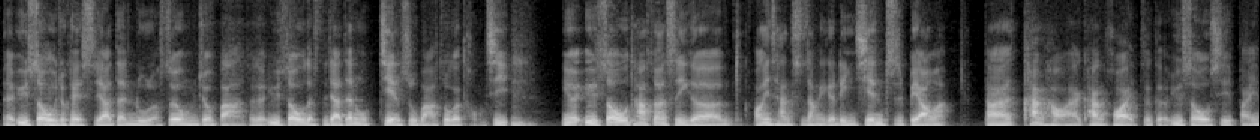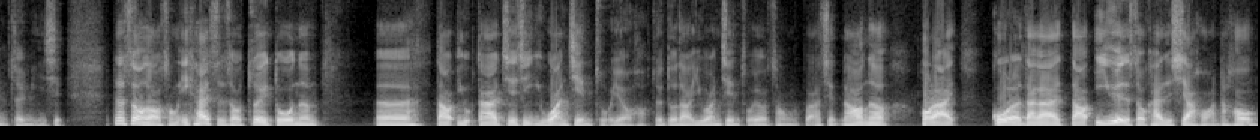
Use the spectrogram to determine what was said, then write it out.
呃预售屋就可以实价登录了，所以我们就把这个预售屋的实价登录件数把它做个统计。嗯，因为预售屋它算是一个房地产市场一个领先指标嘛，大家看好还看坏，这个预售屋其实反应最明显。那时候哦，从一开始的时候最多呢。呃，到一大概接近一万件左右哈，最多到一万件左右从发现，然后呢，后来过了大概到一月的时候开始下滑，然后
